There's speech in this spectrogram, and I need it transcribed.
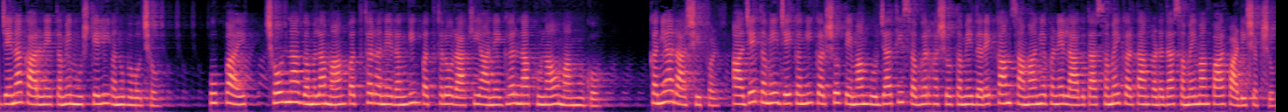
જેના કારણે તમે મુશ્કેલી અનુભવો છો. ઉપાય, છોડના ગમલા માંગ પથ્થર અને રંગીન પથ્થરો રાખી આને ઘરના ખૂણાઓ માંગ મૂકો. કન્યા રાશિફળ. આજે તમે જે કંઈ કરશો તેમાં ઉર્જાથી સભર હશો. તમે દરેક કામ સામાન્યપણે લાગતા સમય કરતાં અડધા સમયમાં પાર પાડી શકશો.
